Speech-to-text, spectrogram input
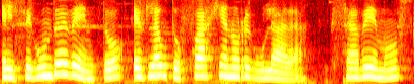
El segundo evento es la autofagia no regulada. Sabemos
